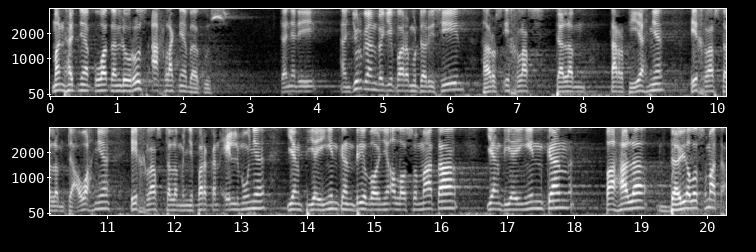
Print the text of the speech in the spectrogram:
manhajnya kuat dan lurus, akhlaknya bagus. Dan yang dianjurkan bagi para mudarisin harus ikhlas dalam tarbiyahnya, ikhlas dalam dakwahnya, ikhlas dalam menyebarkan ilmunya yang dia inginkan ridhonya Allah semata, yang dia inginkan pahala dari Allah semata.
